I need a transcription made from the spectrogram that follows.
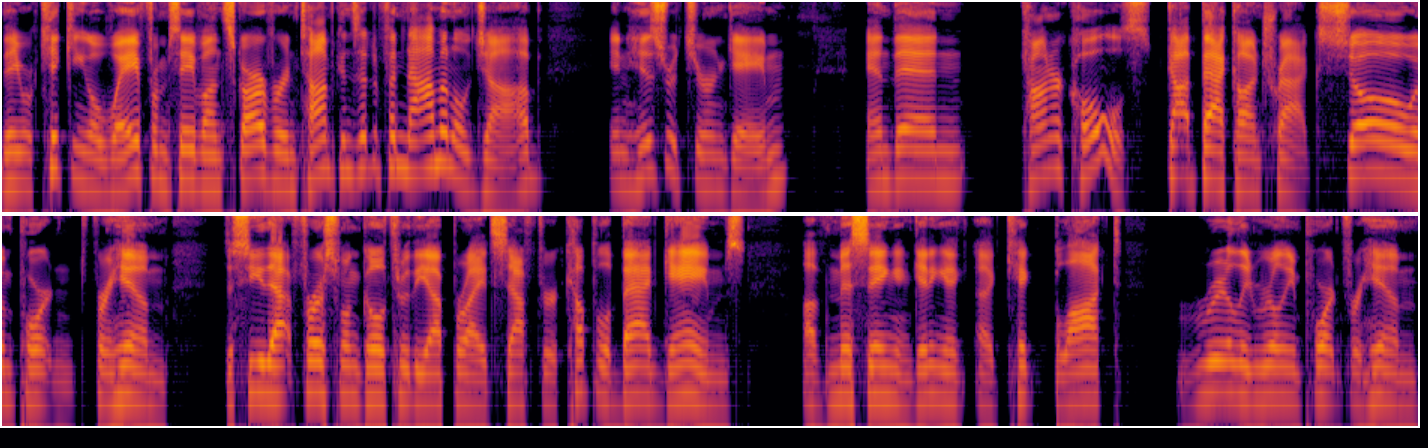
They were kicking away from Savon Scarver, and Tompkins did a phenomenal job in his return game. And then Connor Coles got back on track. So important for him to see that first one go through the uprights after a couple of bad games of missing and getting a, a kick blocked. Really, really important for him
